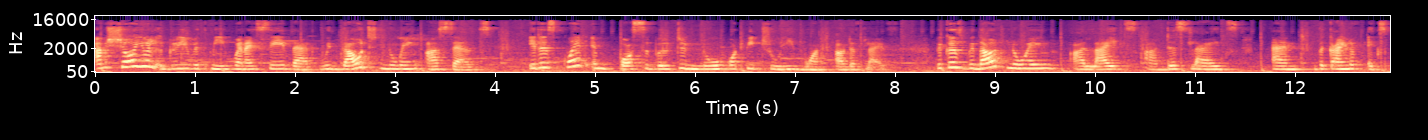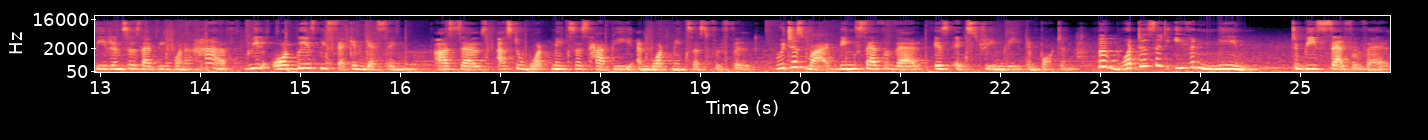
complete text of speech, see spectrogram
I'm sure you'll agree with me when I say that without knowing ourselves, it is quite impossible to know what we truly want out of life. Because without knowing our likes, our dislikes, and the kind of experiences that we want to have, we'll always be second guessing ourselves as to what makes us happy and what makes us fulfilled. Which is why being self aware is extremely important. But what does it even mean to be self aware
